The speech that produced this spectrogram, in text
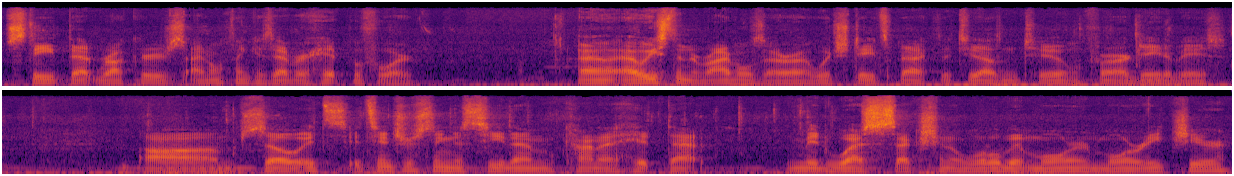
state that Rutgers I don't think has ever hit before, uh, at least in the rivals era, which dates back to 2002 for our database. Um, so it's it's interesting to see them kind of hit that Midwest section a little bit more and more each year.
